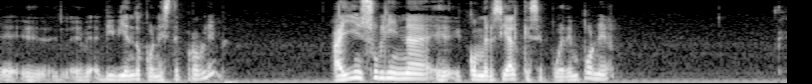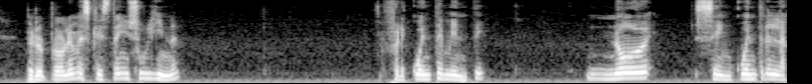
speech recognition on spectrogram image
eh, eh, viviendo con este problema. Hay insulina eh, comercial que se pueden poner, pero el problema es que esta insulina frecuentemente no se encuentra en la,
